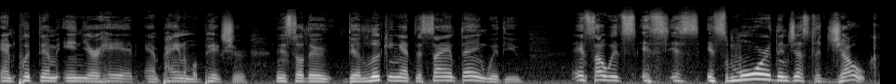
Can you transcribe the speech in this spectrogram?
and put them in your head and paint them a picture. And so they're they're looking at the same thing with you. And so it's it's it's it's more than just a joke.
